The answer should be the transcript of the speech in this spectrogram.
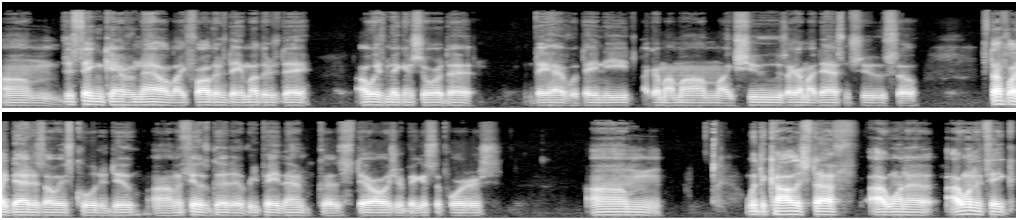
um, just taking care of them now, like Father's Day, Mother's Day, always making sure that they have what they need. I got my mom like shoes, I got my dad some shoes, so stuff like that is always cool to do. Um, it feels good to repay them because they're always your biggest supporters. Um, with the college stuff, I wanna I wanna take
